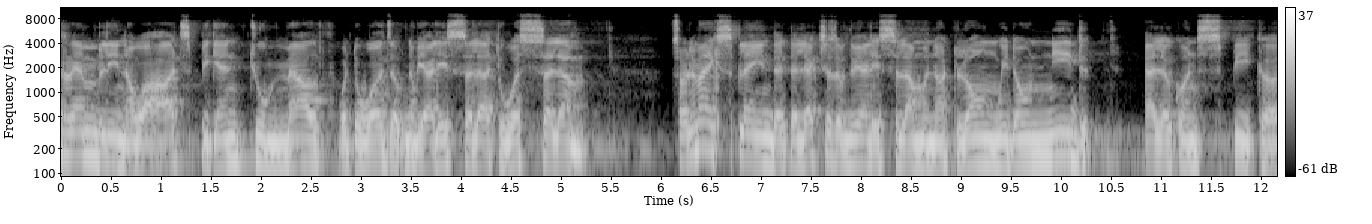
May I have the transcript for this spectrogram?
trembling our hearts began to melt with the words of Nabi alayhi salatu wassalam so ulama explained that the lectures of Nabi alayhi salam were not long we don't need eloquent speaker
